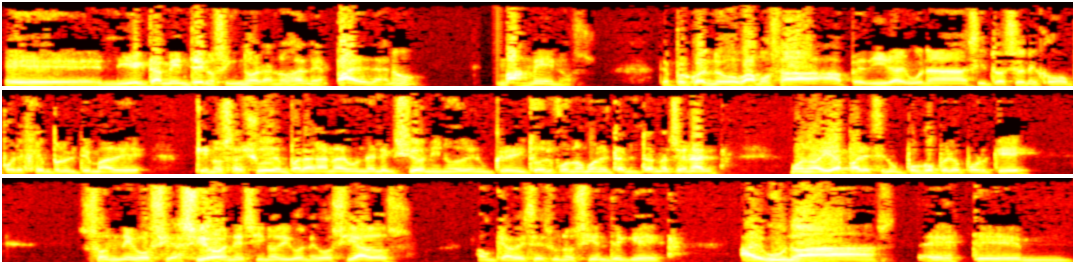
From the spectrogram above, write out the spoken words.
eh, directamente nos ignoran, nos dan la espalda, ¿no? Más menos. Después cuando vamos a, pedir algunas situaciones, como por ejemplo el tema de que nos ayuden para ganar una elección y no den un crédito del Fondo Monetario Internacional, bueno, ahí aparecen un poco, pero porque son negociaciones, y no digo negociados, aunque a veces uno siente que algunas este, de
